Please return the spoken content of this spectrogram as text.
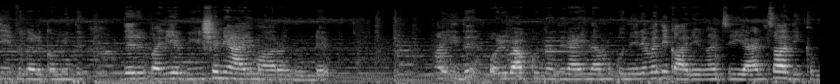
ജീവികൾക്കും ഇത് ഇതൊരു വലിയ ഭീഷണിയായി മാറുന്നുണ്ട്. ഇത് ഒഴിവാക്കുന്നതിനായി നമുക്ക് നിരവധി കാര്യങ്ങൾ ചെയ്യാൻ സാധിക്കും.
